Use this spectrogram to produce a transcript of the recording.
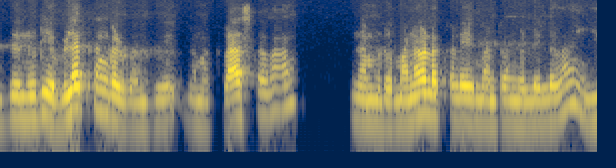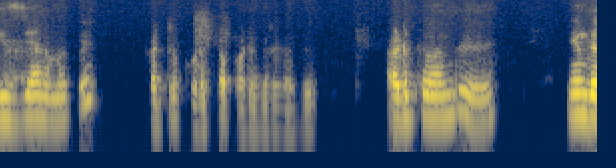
இதனுடைய விளக்கங்கள் வந்து நம்ம கிளாஸ்ல தான் நம்முடைய மனவளக்கலை மன்றங்களில தான் ஈஸியா நமக்கு கற்றுக் கொடுக்கப்படுகிறது. அடுத்து வந்து இந்த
